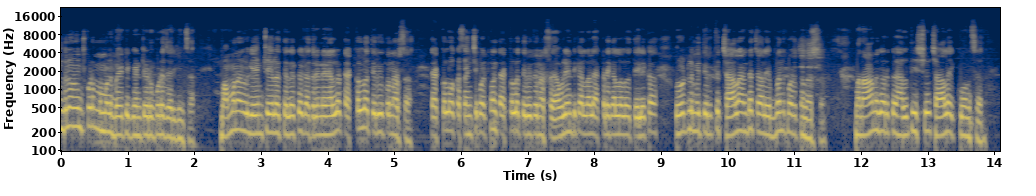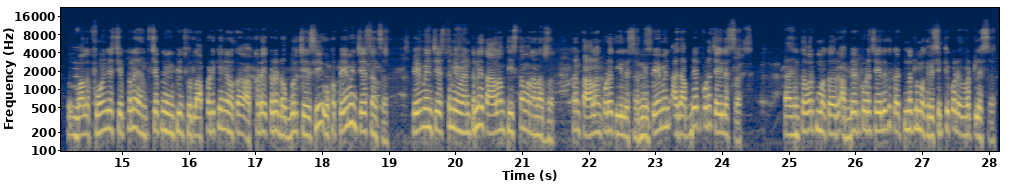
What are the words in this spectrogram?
ఇందులో నుంచి కూడా మమ్మల్ని బయటకు గంటేయడం కూడా జరిగింది సార్. మా అమ్మ నాన్నలకు ఏం చేయాలో తెలియక గత రెండు నెలల్లో టెక్కల్లో తిరుగుతున్నారు సార్. టెక్కల్లో ఒక సంచి పట్టుకొని టెక్కల్లో తిరుగుతున్నారు సార్. ఎవరింటికి వెళ్ళాలో ఎక్కడికి వెళ్ళాలో తెలియక రోడ్ల మీద తిరిగితే చాలా అంటే చాలా ఇబ్బంది పడుతున్నారు సార్. మా నాన్నగారికి హెల్త్ ఇష్యూ చాలా ఎక్కువ ఉంది సార్. వాళ్ళకి ఫోన్ చేసి చెప్పినా ఎంత చెప్పినా వినిపించుకోవట్లేదు. అప్పటికి నేను ఒక అక్కడ ఇక్కడ డబ్బులు చేసి ఒక పేమెంట్ చేశాను సార్. పేమెంట్ చేస్తే మేము వెంటనే తాళం తీస్తామని అన్నారు సార్. కానీ తాళం కూడా తీయలేదు సార్. మేము పేమెంట్ అది అప్డేట్ కూడా చేయలేదు సార్. ఇంతవరకు మాకు అప్డేట్ కూడా చేయలేదు. కట్టినట్లు మాకు రిసిప్ట్ కూడా ఇవ్వట్లేదు సార్.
